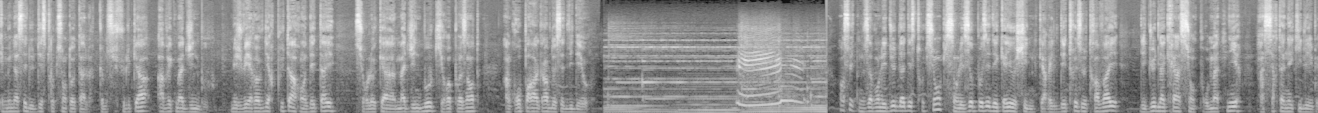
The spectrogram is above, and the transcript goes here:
est menacé de destruction totale, comme ce fut le cas avec Majin Buu. Mais je vais y revenir plus tard en détail sur le cas Majin Buu qui représente un gros paragraphe de cette vidéo. Ensuite, nous avons les dieux de la destruction qui sont les opposés des Kaioshin, car ils détruisent le travail des dieux de la création pour maintenir un certain équilibre.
